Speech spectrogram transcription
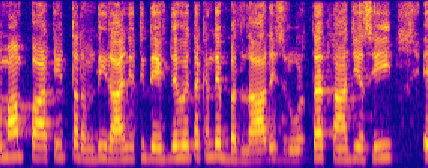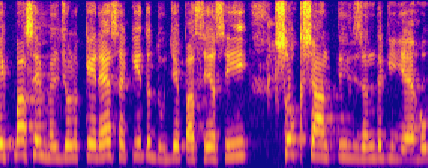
तमाम ਪਾਰਟੀਆਂ ਧਰਮ ਦੀ ਰਾਜਨੀਤੀ ਦੇਖਦੇ ਹੋਏ ਤਾਂ ਕਹਿੰਦੇ ਬਦਲਾਅ ਦੀ ਜ਼ਰੂਰਤ ਹੈ ਤਾਂ ਜੇ ਅਸੀਂ ਇੱਕ ਪਾਸੇ ਮਿਲ ਜੁਲ ਕੇ ਰਹਿ ਸਕੀਏ ਤੇ ਦੂਜੇ ਪਾਸੇ ਅਸੀਂ ਸੁੱਖ ਸ਼ਾਂਤੀ ਦੀ ਜ਼ਿੰਦਗੀ ਹੈ ਉਹ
